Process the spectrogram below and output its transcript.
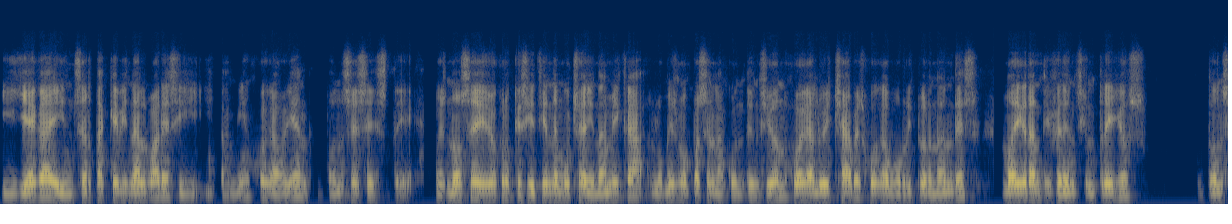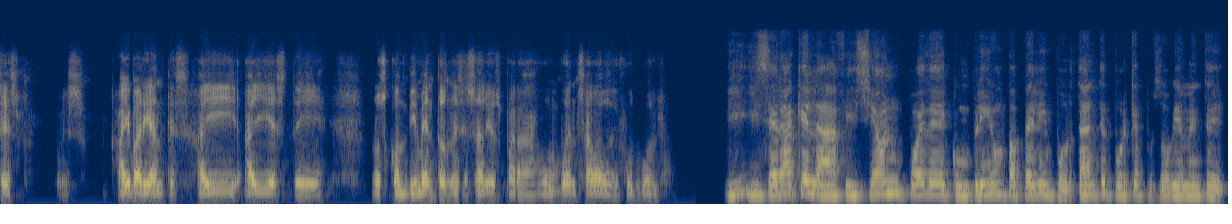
y llega e inserta Kevin Álvarez y, también juega bien. Entonces, este, pues no sé, yo creo que sí tiene mucha dinámica. Lo mismo pasa en la contención. Juega Luis Chávez, juega Burrito Hernández. No hay gran diferencia entre ellos. Entonces, pues hay variantes. Hay, hay este, los condimentos necesarios para un buen sábado de fútbol. ¿Y, será que la afición puede cumplir un papel importante? Porque pues obviamente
